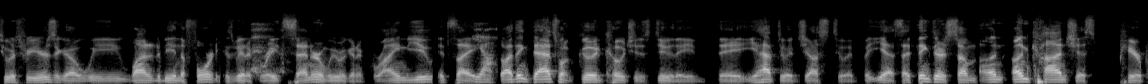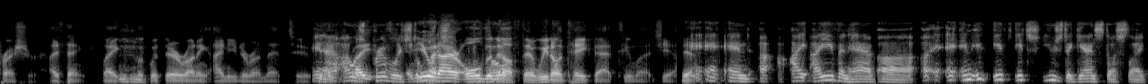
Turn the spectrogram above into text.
two or three years ago, we wanted to be in the 40 because we had a great center and we were going to grind you. It's like, Yeah. so I think that's what good coaches do. They they you have to adjust to it. But yes, I think there's some un, unconscious peer pressure. I think like Mhm. look what they're running. I need to run that too. and Yeah, I, I was privileged. And to you and I are old both- enough that we don't take that too much. Yeah. Yeah. A- And uh, I, I even have, uh, and it, it, it's used against us. Like,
